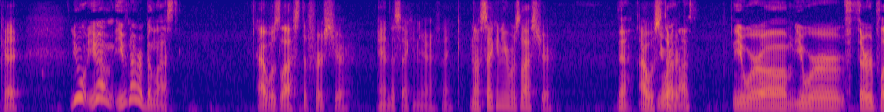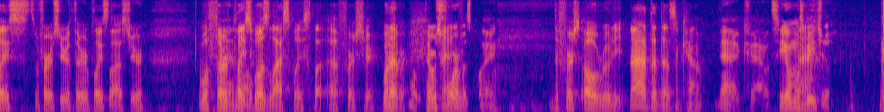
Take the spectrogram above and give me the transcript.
Okay, You you have you've never been last. I was last the first year and the second year. I think no, second year was last year. Yeah, I was you third. last. You were um you were third place the first year, third place last year. Well, third And, place uh, was last place uh, first year. Whatever. Oh, there was Man. four of us playing. The first, oh, Rudy. Ah, that doesn't count. Yeah, it counts. He almost Ah. beat you.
